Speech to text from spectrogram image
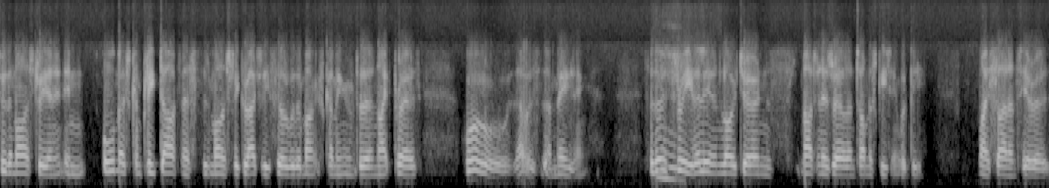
to the monastery, and in, in almost complete darkness, the monastery gradually filled with the monks coming in for their night prayers. Whoa, that was amazing. So those Mm. three, Lillian Lloyd Jones, Martin Israel, and Thomas Keating, would be my silence heroes.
